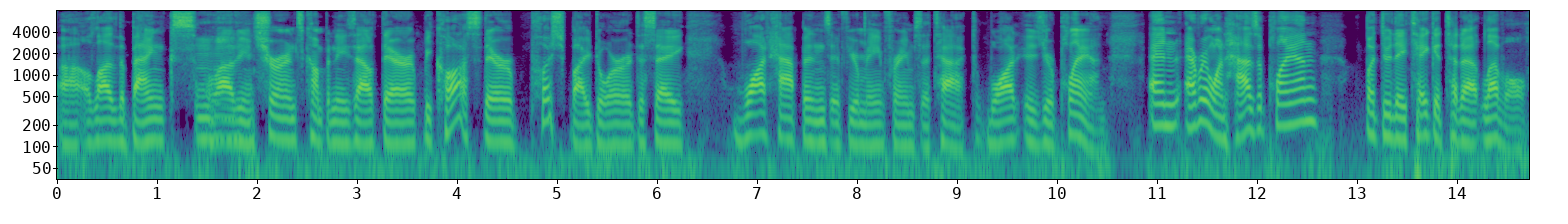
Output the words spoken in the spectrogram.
Uh, a lot of the banks, a lot of the insurance companies out there, because they're pushed by DORA to say, what happens if your mainframe's attacked? What is your plan? And everyone has a plan, but do they take it to that level,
